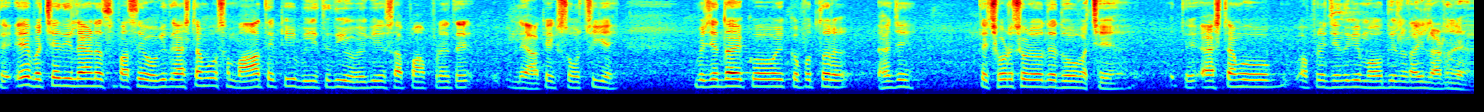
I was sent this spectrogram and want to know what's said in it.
ਤੇ ਇਹ ਬੱਚੇ ਦੀ ਲੈਣ ਇਸ ਪਾਸੇ ਹੋ ਗਈ ਤੇ ਇਸ ਟਾਈਮ ਉਸ ਮਾਂ ਤੇ ਕੀ ਬੀਤਦੀ ਹੋਵੇਗੀ ਇਸ ਆਪਾਂ ਆਪਣੇ ਤੇ ਲਿਆ ਕੇ ਸੋਚੀਏ। ਵੀ ਜਿੱਦਾਂ ਇੱਕੋ ਇੱਕ ਪੁੱਤਰ ਹੈ ਜੀ ਤੇ ਛੋਟੇ ਛੋਟੇ ਉਹਦੇ ਦੋ ਬੱਚੇ ਹੈ। ਤੇ ਇਸ ਟਾਈਮ ਉਹ ਆਪਣੀ ਜ਼ਿੰਦਗੀ ਮੌਤ ਦੀ ਲੜਾਈ ਲੜ ਰਿਹਾ ਹੈ।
